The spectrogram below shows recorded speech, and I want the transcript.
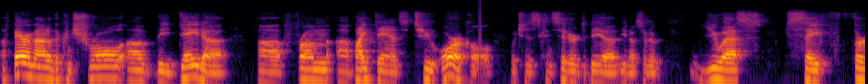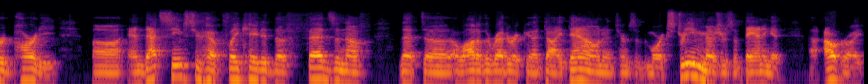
a fair amount of the control of the data uh, from uh, ByteDance to Oracle, which is considered to be a you know sort of U.S safe third party. Uh, and that seems to have placated the feds enough that uh, a lot of the rhetoric uh, died down in terms of the more extreme measures of banning it uh, outright.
